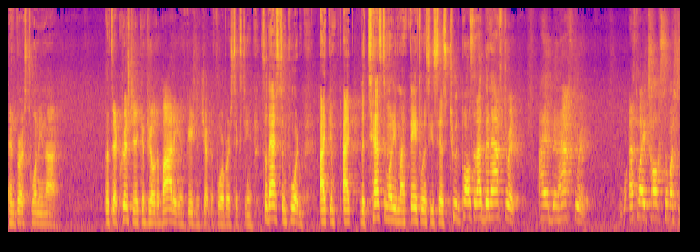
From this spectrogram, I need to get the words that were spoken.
and verse 29. If they're Christian, it can build a body in Ephesians chapter 4, verse 16. So that's important. I can I, the testimony of my faithfulness, he says, to Paul said, I've been after it. I have been after it. That's why he talks so much to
